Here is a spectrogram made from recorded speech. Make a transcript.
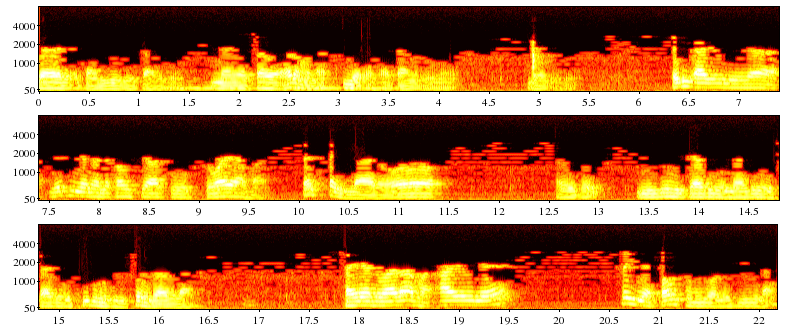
ကြားရတဲ့အတိုင်းမျိုးစုံကာမဂုဏ်နာရသာရအဲ့ဒါမှလားသိရတာကာမဂုဏ်နဲ့ပြောတယ်အဲ့ဒီအာယုန်တွေကမျက်စိနဲ့နှာခေါင်းရှားကိုသွားရမှာတက်ဆိုင်လာတော့အဲ့ဒီမြင်ကြည့်ကြားကြည့်နားကြည့်စားကြည့်ရှိနေပြီဖြစ်သွားလားဆရာတော်ရမှာအာယုန်နဲ့စိတ်နဲ့ပေါင်းစုံမှုတော့မရှိဘူးလား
